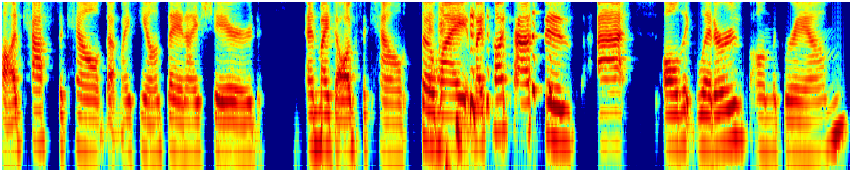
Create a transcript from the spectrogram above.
podcast account that my fiance and I shared and my dog's account. So my my podcast is at all that glitters on the gram.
